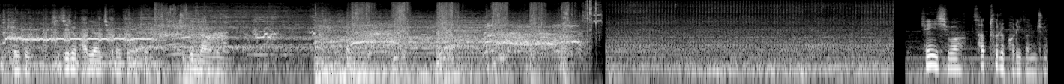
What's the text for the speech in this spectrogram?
결국 기지를 발휘한 제라드에게 죽임당하고 맙니다. 케이시와 사투를 벌이던 중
